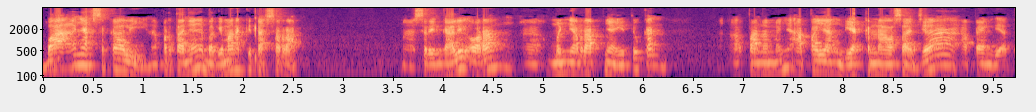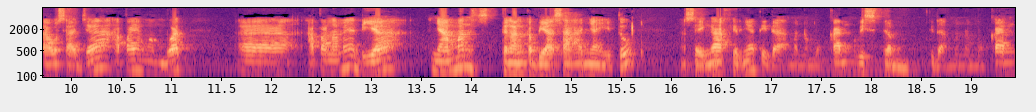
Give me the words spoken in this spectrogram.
banyak sekali. Nah, pertanyaannya bagaimana kita serap? Nah, sering kali orang uh, menyerapnya itu kan apa namanya? apa yang dia kenal saja, apa yang dia tahu saja, apa yang membuat uh, apa namanya? dia nyaman dengan kebiasaannya itu sehingga akhirnya tidak menemukan wisdom, tidak menemukan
